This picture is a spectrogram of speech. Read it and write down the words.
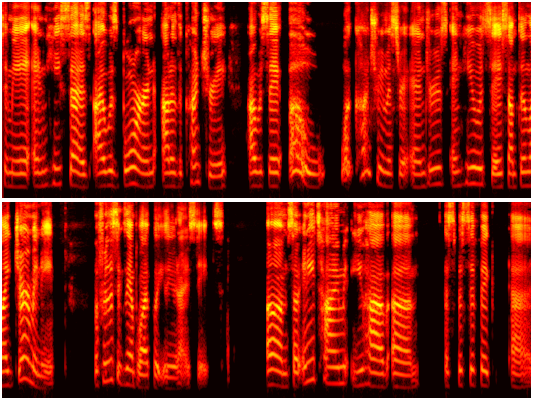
to me and he says, I was born out of the country, I would say, oh, what country, Mr. Andrews? And he would say something like Germany. But for this example, I put the United States. Um, so anytime you have um, a specific uh,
